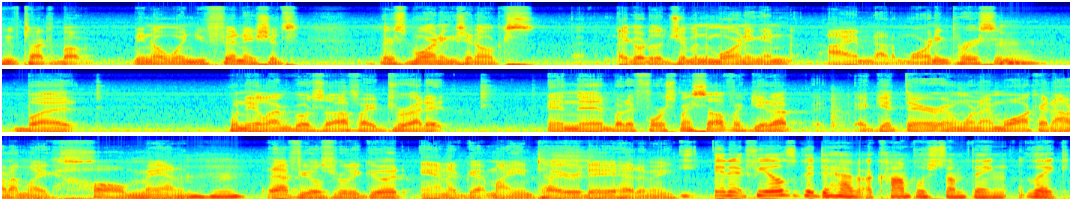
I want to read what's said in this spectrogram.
we've talked about you know, when you finish, it's there's mornings, you know, 'cause I go to the gym in the morning, and I am not a morning person, but when the alarm goes off, I dread it. And then, but I force myself. I get up, I get there, and when I'm walking out, I'm like, "Oh man, that feels really good." And I've got my entire day ahead of me. and it feels good to have accomplished something like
